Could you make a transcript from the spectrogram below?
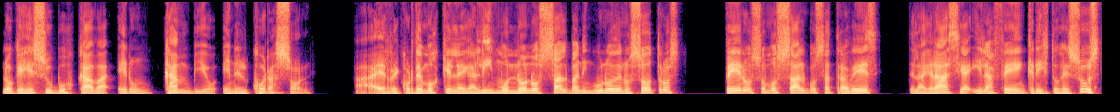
Lo que Jesús buscaba era un cambio en el corazón. recordemos que el legalismo no nos salva a ninguno de nosotros, pero somos salvos a través de la gracia y la fe en Cristo Jesús.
